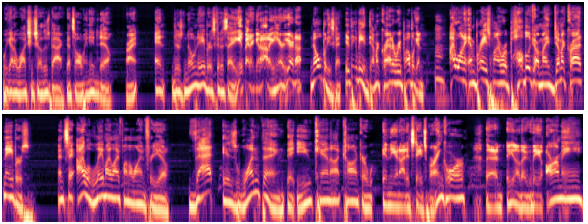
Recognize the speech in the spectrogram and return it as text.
We got to watch each other's back. That's all we need to do. Right. And there's no neighbor that's going to say, you better get out of here. You're not, nobody's going to, it can be a Democrat or Republican. Hmm. I want to embrace my Republican, or uh, my Democrat neighbors and say, I will lay my life on the line for you. That is one thing that you cannot conquer in the United States Marine Corps, the you know the the Army.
